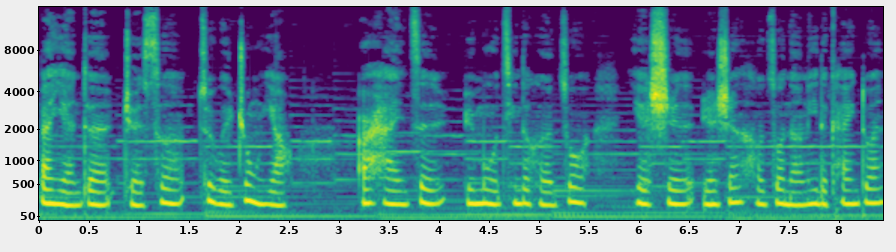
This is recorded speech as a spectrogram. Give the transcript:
扮演的角色最为重要。而孩子与母亲的合作，也是人生合作能力的开端。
